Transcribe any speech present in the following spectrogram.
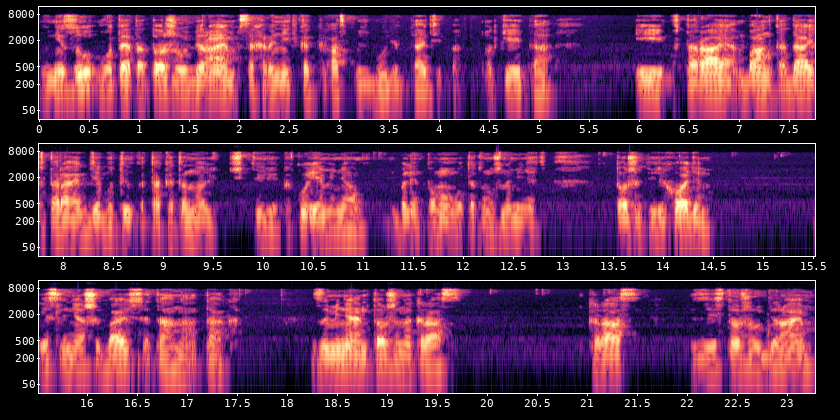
Внизу вот это тоже убираем. Сохранить как крас пусть будет. Да, типа. Окей, да. И вторая банка, да, и вторая, где бутылка, так, это 0,4. Какую я менял? Блин, по-моему, вот эту нужно менять. Тоже переходим. Если не ошибаюсь, это она. Так, заменяем тоже на крас. Крас. Здесь тоже убираем.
